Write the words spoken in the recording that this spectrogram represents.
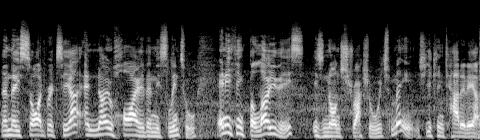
than these side bricks here and no higher than this lintel. Anything below this is non-structural, which means you can cut it out.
